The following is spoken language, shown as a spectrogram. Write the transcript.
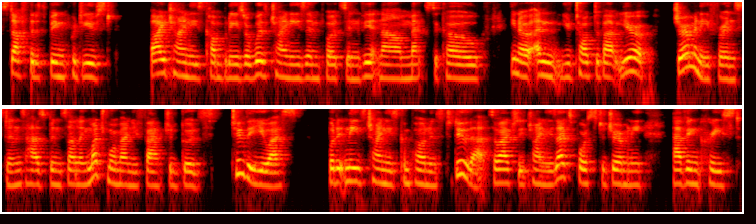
stuff that is being produced by Chinese companies or with Chinese inputs in Vietnam, Mexico, you know, and you talked about Europe. Germany, for instance, has been selling much more manufactured goods to the US, but it needs Chinese components to do that. So actually, Chinese exports to Germany have increased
